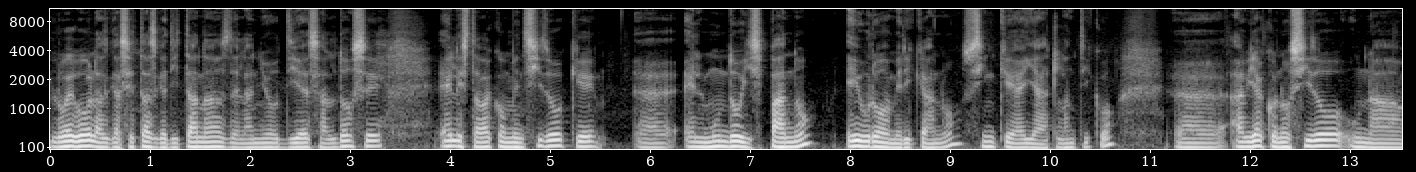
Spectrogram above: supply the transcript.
luego las gacetas gaditanas del año 10 al 12, él estaba convencido que eh, el mundo hispano, euroamericano, sin que haya Atlántico, eh, había conocido una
